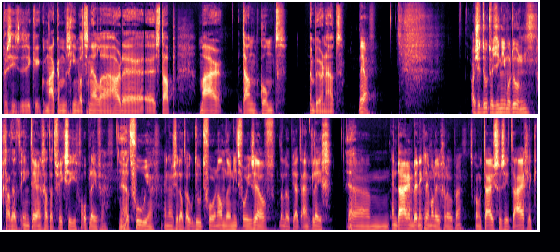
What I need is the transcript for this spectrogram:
precies. Dus ik, ik maak hem misschien wat snelle, harde eh, stap, maar dan komt een burn-out. Ja. Als je doet wat je niet moet doen, gaat dat intern gaat dat frictie opleveren. Ja. En dat voel je. En als je dat ook doet voor een ander, niet voor jezelf, dan loop je uiteindelijk leeg. Ehm, en daarin ben ik helemaal leeggelopen. Toen kwam ik thuis te zitten, eigenlijk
